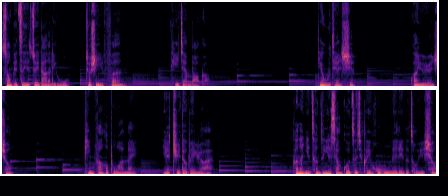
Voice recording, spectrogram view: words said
送给自己最大的礼物，就是一份体检报告。第五件事，关于人生，平凡和不完美也值得被热爱。可能你曾经也想过自己可以轰轰烈烈的走一生，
